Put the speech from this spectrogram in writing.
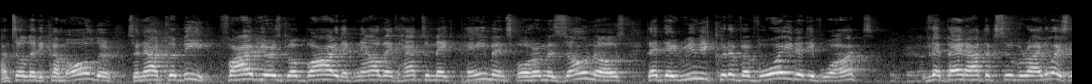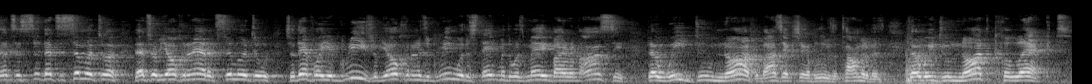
until they become older," so now it could be five years go by that now they've had to make payments for her mazonos that they really could have avoided if what they paid out the ksuva right away. So that's a, that's a similar to a, that's Rav Yochanan had. It's similar to so therefore he agrees. Rav Yochanan is agreeing with the statement that was made by Rav Asi that we do not. Rav Asi actually I believe was a Talmud of his that we do not collect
